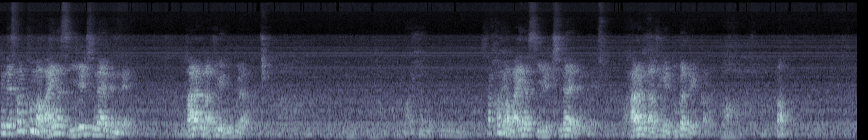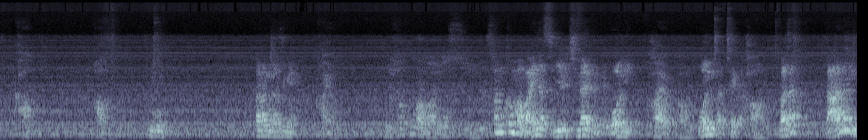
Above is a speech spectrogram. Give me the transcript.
근데 3, 마이너스 2를 지나야 된대. 가랑 나중에 누구야? 3, 마이너스 2를 지나야 된대. 가랑 나중에 누가 될까? 아. 어? 가? 가. 누구? 가랑 나중에 가요. 우리 상품만 마이너스 3, 마이너스 2를 지나야 된대. 원이. 가요. 가. 원 자체가. 가. 맞아? 나는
